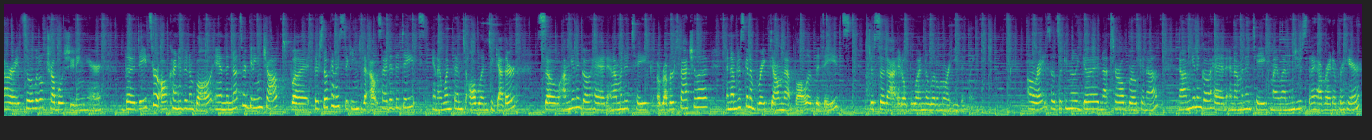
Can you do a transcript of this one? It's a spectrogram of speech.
Alright, so a little troubleshooting here. The dates are all kind of in a ball and the nuts are getting chopped, but they're still kind of sticking to the outside of the dates and I want them to all blend together. So I'm gonna go ahead and I'm gonna take a rubber spatula and I'm just gonna break down that ball of the dates just so that it'll blend a little more evenly. All right, so it's looking really good. Nuts are all broken up. Now I'm gonna go ahead and I'm gonna take my lemon juice that I have right over here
